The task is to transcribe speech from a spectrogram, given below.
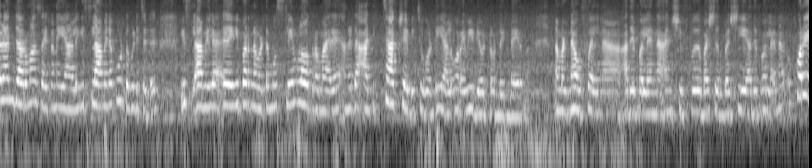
ഒരു അഞ്ചാറ് മാസമായിട്ടാണ് ഇയാൾ ഇസ്ലാമിനെ കൂട്ടുപിടിച്ചിട്ട് ഇസ്ലാമിലെ ഈ പറഞ്ഞ വിട്ട് മുസ്ലിം വ്ലോഗർമാരെ അങ്ങോട്ട് അടിച്ചാക്ഷേപിച്ചുകൊണ്ട് ഇയാൾ കുറേ വീഡിയോ ഇട്ടുകൊണ്ടിട്ടുണ്ടായിരുന്നു നമ്മുടെ നൗഫലിന അതേപോലെ തന്നെ അൻഷിഫ് ബഷീർ ബഷി അതേപോലെ തന്നെ കുറേ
